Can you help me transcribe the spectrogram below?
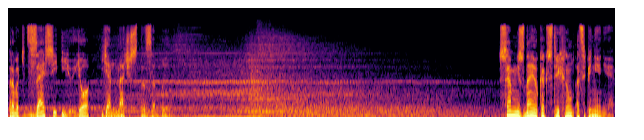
Про Вакидзаси и Юйо я начисто забыл. Сам не знаю, как стряхнул оцепенение.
